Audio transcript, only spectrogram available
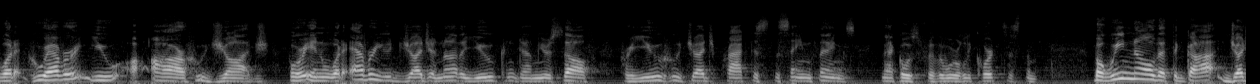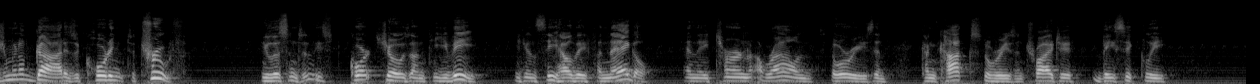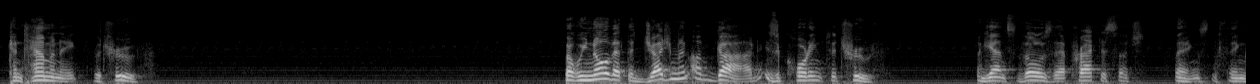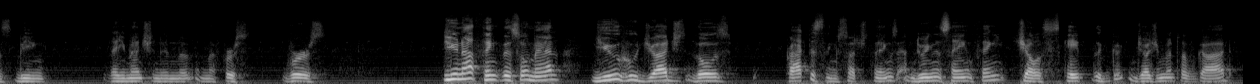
what, whoever you are who judge. For in whatever you judge another, you condemn yourself. For you who judge practice the same things. And that goes for the worldly court system. But we know that the God, judgment of God is according to truth. You listen to these court shows on TV, you can see how they finagle and they turn around stories and concoct stories and try to basically contaminate the truth. But we know that the judgment of God is according to truth against those that practice such things, the things being that you mentioned in the, in the first verse. Do you not think this, O man? You who judge those practicing such things and doing the same thing shall escape the judgment of God?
